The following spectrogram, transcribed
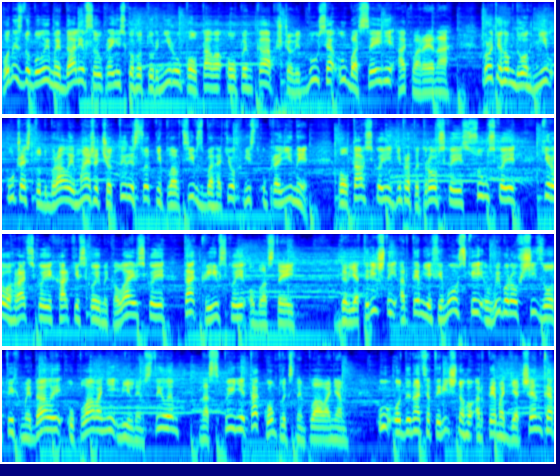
Вони здобули медалі всеукраїнського турніру Полтава Open Cup, що відбувся у басейні Акварена. Протягом двох днів участь тут брали майже чотири сотні плавців з багатьох міст України: Полтавської, Дніпропетровської, Сумської, Кіровоградської, Харківської, Миколаївської та Київської областей. Дев'ятирічний Артем Єфімовський виборов шість золотих медалей у плаванні вільним стилем, на спині та комплексним плаванням. У 11-річного Артема Дяченка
